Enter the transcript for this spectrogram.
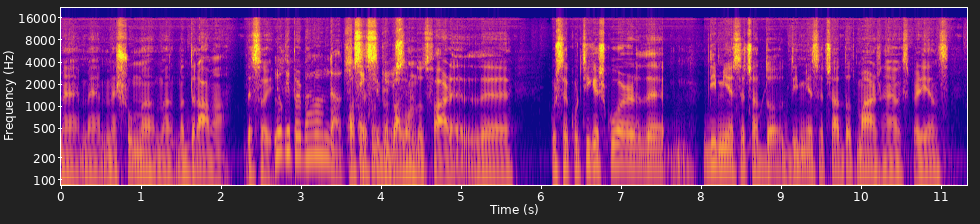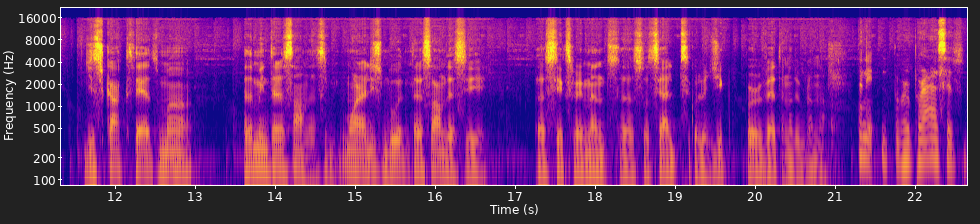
me me me shumë më më drama, besoj. Nuk i përballon dot. Ose s'i përballon dot fare dhe kurse kur ti ke shkuar dhe di mirë se ça do, di mirë se ça do të marrësh nga ajo eksperiencë, gjithçka kthehet më edhe më interesante. Se mua realisht më duket interesante si si eksperiment social psikologjik për veten aty brenda. Tani përpara se të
